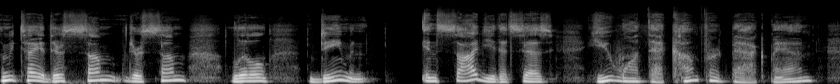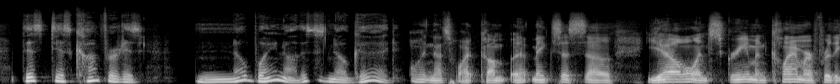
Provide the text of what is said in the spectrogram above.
let me tell you there's some there's some little demon inside you that says you want that comfort back man. This discomfort is no bueno. This is no good. Oh, and that's why it come it makes us uh, yell and scream and clamor for the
